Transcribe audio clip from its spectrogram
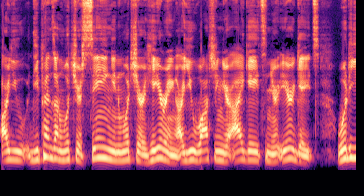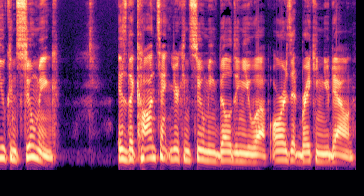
Are you depends on what you're seeing and what you're hearing. Are you watching your eye gates and your ear gates? What are you consuming? Is the content you're consuming building you up or is it breaking you down?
